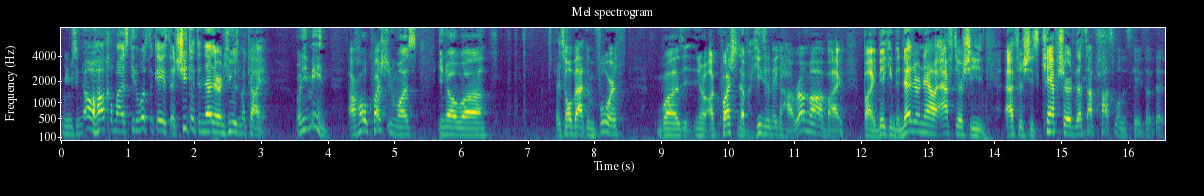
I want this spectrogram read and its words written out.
meaning we say, no, Hachamaskina, what's the case that she took the nether and he was Makayim? What do you mean? Our whole question was, you know, uh, this whole back and forth was you know a question of he's going to make a harama by by making the nether now after she after she's captured. That's not possible in this case. That, that,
